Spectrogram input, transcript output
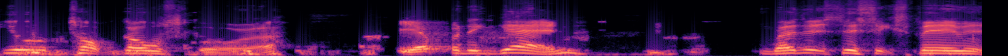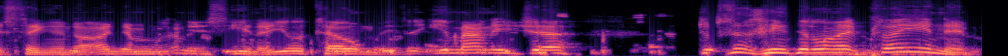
your top goal scorer. Yep. But again, whether it's this experience thing or not, and I'm going to, you know, you'll tell me that your manager doesn't seem to like playing him.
